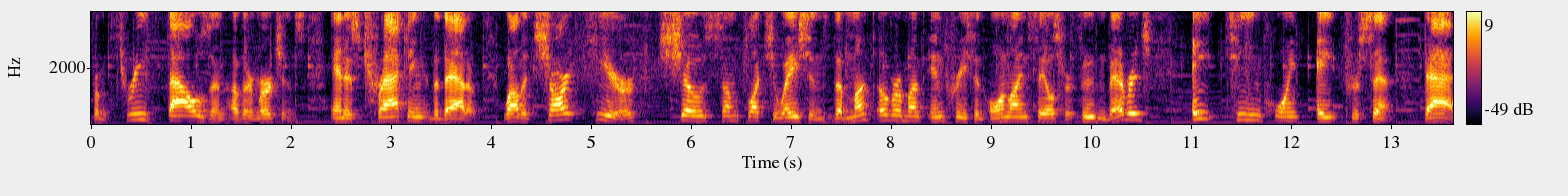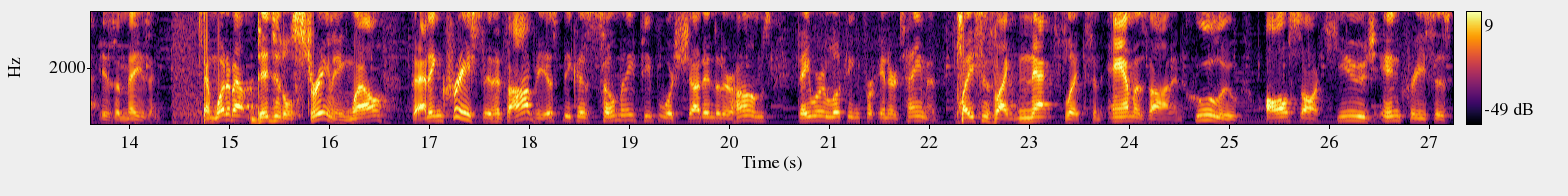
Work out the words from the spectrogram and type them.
from 3,000 of their merchants and is tracking the data. While the chart here shows some fluctuations the month over month increase in online sales for food and beverage 18.8 percent. That is amazing. And what about digital streaming? Well that increased and it's obvious because so many people were shut into their homes. They were looking for entertainment. Places like Netflix and Amazon and Hulu all saw huge increases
